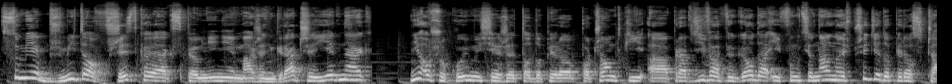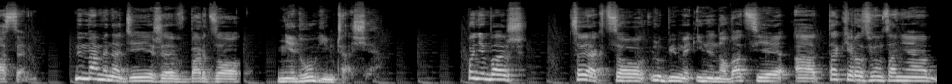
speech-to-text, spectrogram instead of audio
W sumie brzmi to wszystko jak spełnienie marzeń graczy, jednak nie oszukujmy się, że to dopiero początki, a prawdziwa wygoda i funkcjonalność przyjdzie dopiero z czasem. My mamy nadzieję, że w bardzo niedługim czasie. Ponieważ co jak co lubimy innowacje, a takie rozwiązania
